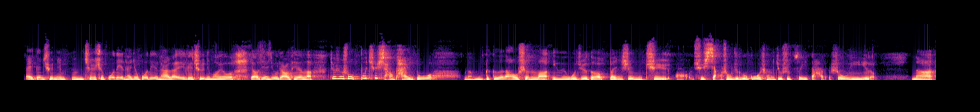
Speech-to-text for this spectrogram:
哎，跟群里嗯去去播电台就播电台了，哎，跟群里朋友聊天就聊天了。就是说不去想太多能得到什么，因为我觉得本身去啊去享受这个过程就是最大的受益了。那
